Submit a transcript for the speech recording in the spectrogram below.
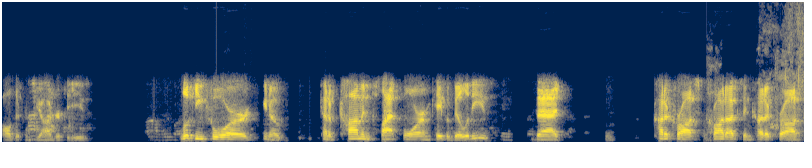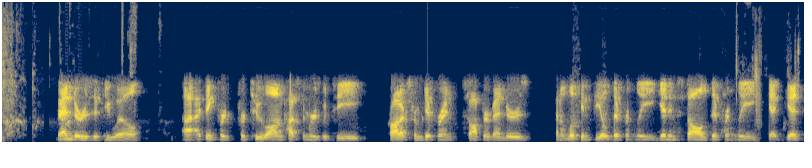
all different geographies, looking for you know kind of common platform capabilities that cut across products and cut across vendors, if you will. Uh, I think for, for too long, customers would see products from different software vendors kind of look and feel differently, get installed differently, get get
